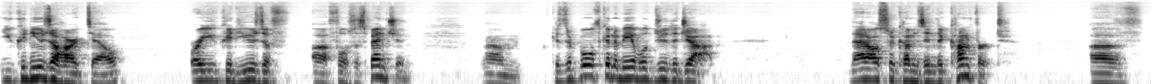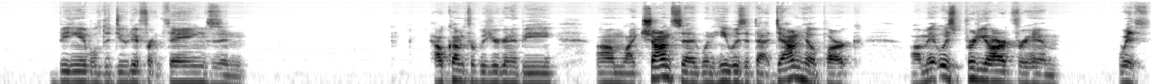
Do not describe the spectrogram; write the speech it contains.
you could use a hardtail or you could use a, a full suspension because um, they're both going to be able to do the job. That also comes into comfort of being able to do different things and how comfortable you're going to be. Um, like Sean said, when he was at that downhill park, um, it was pretty hard for him with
